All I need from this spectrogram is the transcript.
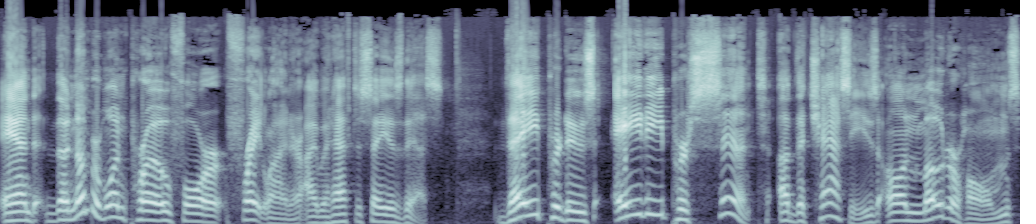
And the number one pro for Freightliner, I would have to say, is this they produce 80% of the chassis on motorhomes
